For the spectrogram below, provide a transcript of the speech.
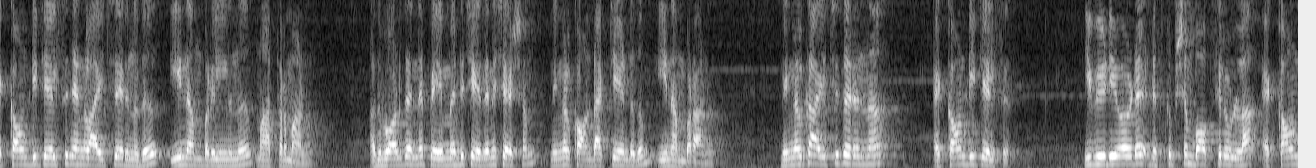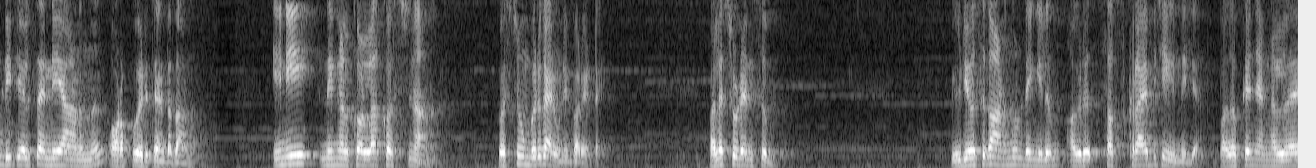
അക്കൗണ്ട് ഡീറ്റെയിൽസ് ഞങ്ങൾ അയച്ചു തരുന്നത് ഈ നമ്പറിൽ നിന്ന് മാത്രമാണ്. അതുപോലെ തന്നെ പേയ്മെന്റ് ചെയ്തതിന് ശേഷം നിങ്ങൾ കോൺടാക്ട് ചെയ്യേണ്ടതും ഈ നമ്പറാണ് നിങ്ങൾക്ക് അയച്ചു തരുന്ന അക്കൗണ്ട് ഡീറ്റെയിൽസ് ഈ വീഡിയോയുടെ ഡിസ്ക്രിപ്ഷൻ ബോക്സിലുള്ള അക്കൗണ്ട് ഡീറ്റെയിൽസ് തന്നെയാണെന്ന് ഉറപ്പുവരുത്തേണ്ടതാണ്. ഇനി നിങ്ങൾക്കുള്ള ക്വസ്റ്റ്യൻ ആണ്. ക്വസ്റ്റ്യൻ മുമ്പ് ഒരു കാര്യം കൂടി പറയട്ടെ. പല സ്റ്റുഡൻസും വീഡിയോസ് കാണുന്നുണ്ടെങ്കിലും അവർ സബ്സ്ക്രൈബ് ചെയ്യുന്നില്ല. അപ്പോൾ അതൊക്കെ ഞങ്ങളുടെ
